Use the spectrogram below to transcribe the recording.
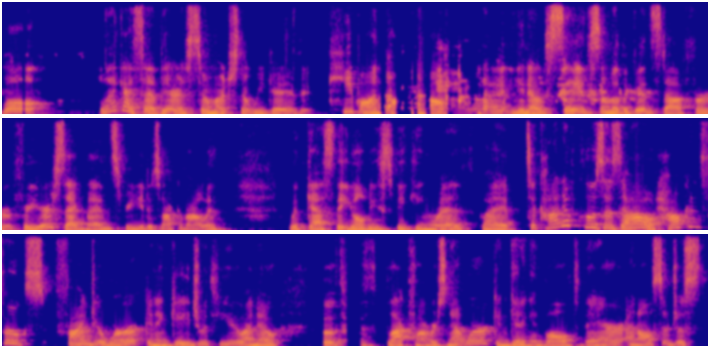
Well, like I said, there is so much that we could keep on talking about. I want to, you know, save some of the good stuff for for your segments for you to talk about with with guests that you'll be speaking with. But to kind of close us out, how can folks find your work and engage with you? I know both with Black Farmers Network and getting involved there, and also just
